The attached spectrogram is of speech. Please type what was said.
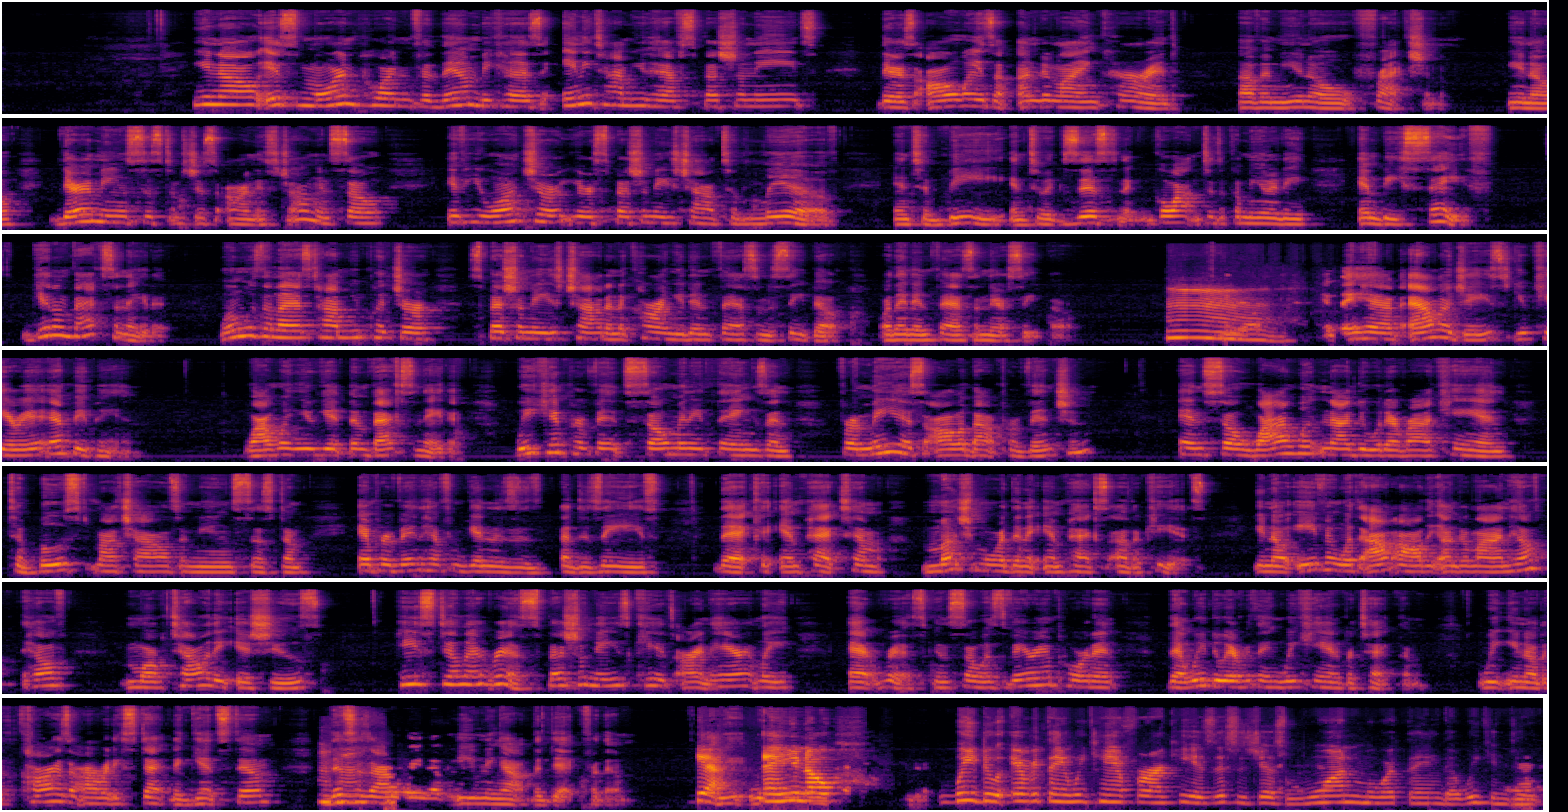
You know, it's more important for them because anytime you have special needs, there's always an underlying current of immunofraction. You know, their immune systems just aren't as strong. And so if you want your, your special needs child to live and to be and to exist and go out into the community and be safe, get them vaccinated. When was the last time you put your special needs child in the car and you didn't fasten the seatbelt or they didn't fasten their seatbelt? Mm. You know, if they have allergies, you carry an EpiPen. Why wouldn't you get them vaccinated? We can prevent so many things. And for me, it's all about prevention. And so, why wouldn't I do whatever I can to boost my child's immune system and prevent him from getting a disease that could impact him much more than it impacts other kids? You know, even without all the underlying health health mortality issues, he's still at risk. Special needs kids are inherently at risk. And so it's very important that we do everything we can to protect them. We, you know, the cards are already stacked against them. Mm-hmm. This is our way of evening out the deck for them. Yeah. We, we and you know, we do everything we can for our kids. This is just one more thing that we can do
